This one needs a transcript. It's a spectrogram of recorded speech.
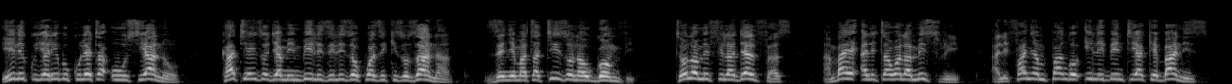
ili kujaribu kuleta uhusiano kati ya hizo jamii mbili zilizokuwa zikizozana zenye matatizo na ugomvi. Ptolomi philadelphus ambaye alitawala misri alifanya mpango ili binti yake banis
